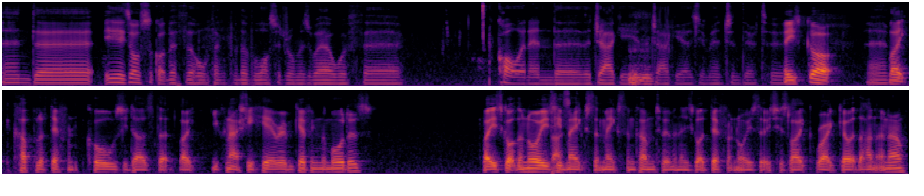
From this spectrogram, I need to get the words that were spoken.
And uh, he's also got the, the whole thing from the Velocidrome as well, with uh, calling in the the Jaggi and the Jaggi, as you mentioned there too. He's got Um, like a couple of different calls he does that like you can actually hear him giving them orders. Like he's got the noise That's he makes that makes them come to him, and then he's got a different noise that is just like, right, go at the hunter now.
